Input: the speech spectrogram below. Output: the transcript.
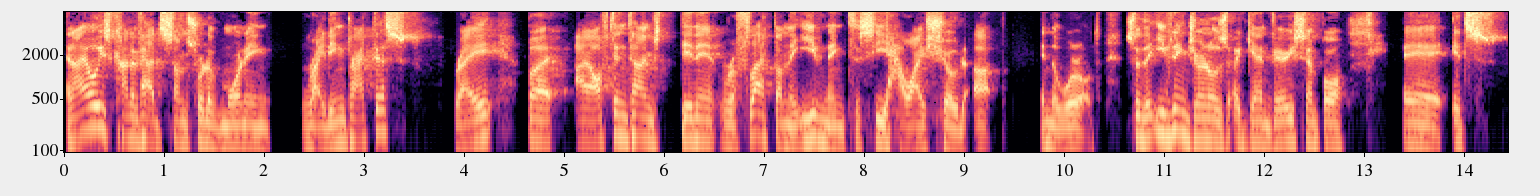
And I always kind of had some sort of morning writing practice, right? But I oftentimes didn't reflect on the evening to see how I showed up in the world. So the evening journals, again, very simple. Uh, it's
